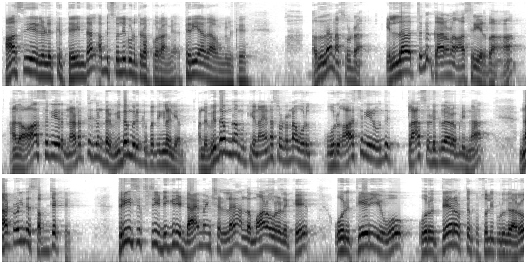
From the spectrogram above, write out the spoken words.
ஆசிரியர்களுக்கு தெரிந்தால் அப்படி சொல்லி கொடுத்துட போறாங்க. தெரியாதா அவங்களுக்கு? அதுதான் நான் சொல்றேன். எல்லாத்துக்கும் காரணம் ஆசிரியர் தான். அந்த ஆசிரியர் நடத்துகின்ற விதம் இருக்கு பாத்தீங்களா இல்லையா? அந்த விதம் தான் முக்கியம். நான் என்ன சொல்றேன்னா ஒரு ஒரு ஆசிரியர் வந்து கிளாஸ் எடுக்கிறார் அப்படின்னா not only the subject three sixty degree டைமென்ஷன்ல அந்த மாணவர்களுக்கு ஒரு தியரியவோ ஒரு தேரத்துக்கு சொல்லி கொடுக்குறாரோ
